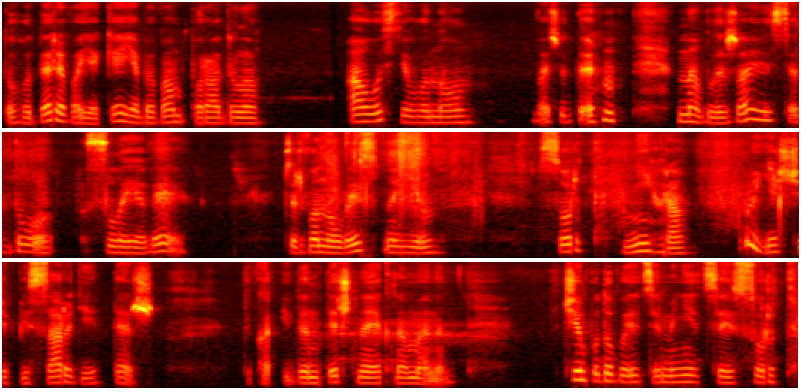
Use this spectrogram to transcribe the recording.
того дерева, яке я би вам порадила. А ось і воно, бачите, наближаюся до сливи червонолисної, сорт нігра. Ну, є ще пісарді теж така ідентична, як на мене. Чим подобається мені цей сорт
